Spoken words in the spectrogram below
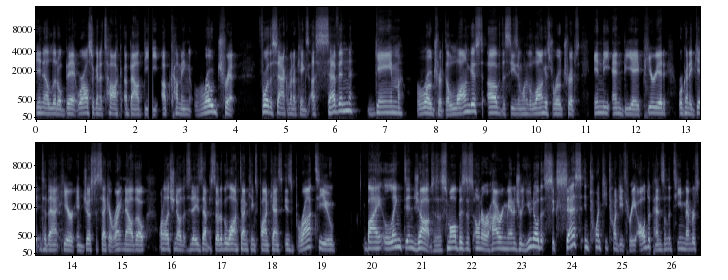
in a little bit. We're also going to talk about the upcoming road trip for the Sacramento Kings, a seven game road trip, the longest of the season, one of the longest road trips in the NBA period. We're going to get into that here in just a second. Right now, though, I want to let you know that today's episode of the Locked On Kings podcast is brought to you by LinkedIn Jobs. As a small business owner or hiring manager, you know that success in 2023 all depends on the team members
